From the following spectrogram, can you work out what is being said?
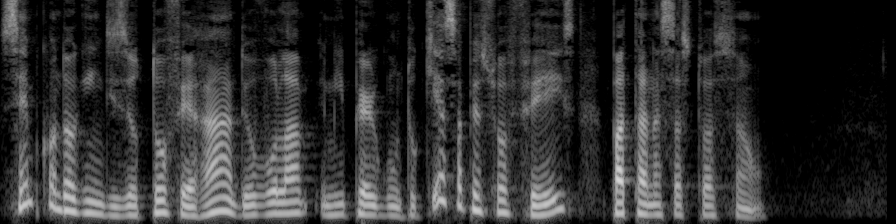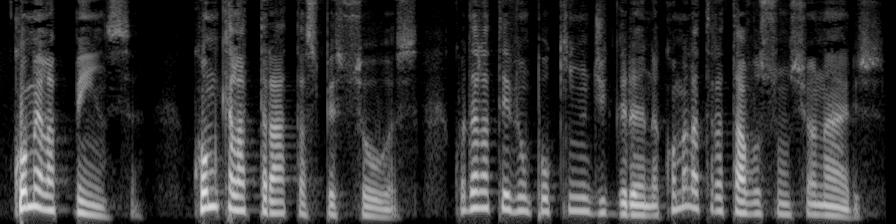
Sempre quando alguém diz eu tô ferrado, eu vou lá e me pergunto o que essa pessoa fez para estar tá nessa situação. Como ela pensa? Como que ela trata as pessoas? Quando ela teve um pouquinho de grana, como ela tratava os funcionários?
